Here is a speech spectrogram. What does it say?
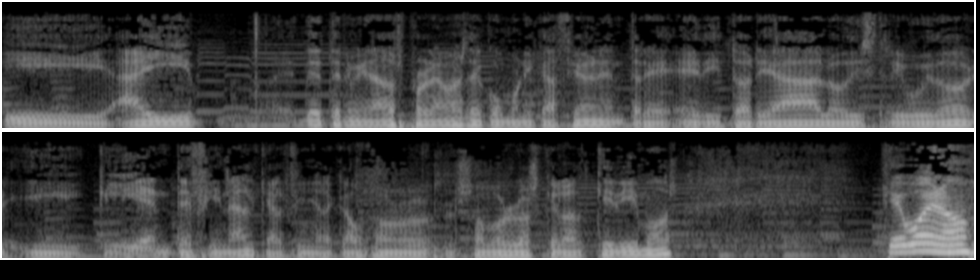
y hay determinados problemas de comunicación entre editorial o distribuidor y cliente final, que al fin y al cabo somos, los que lo adquirimos, que bueno,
